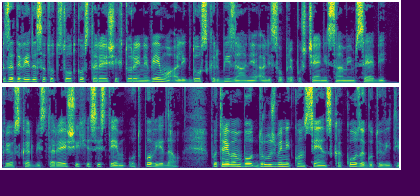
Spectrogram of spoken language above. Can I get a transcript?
Za 90 odstotkov starejših torej ne vemo, ali kdo skrbi za nje ali so prepuščeni samim sebi. Pri oskrbi starejših je sistem odpovedal. Potreben bo družbeni konsens, kako zagotoviti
